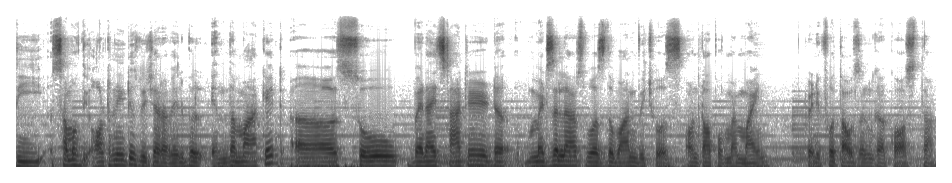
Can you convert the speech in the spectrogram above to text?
the some of the alternatives which are available in the market. Uh, so when I started, uh, Metzelaars was the one which was on top of my mind 24,000 का कॉस्ट था।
